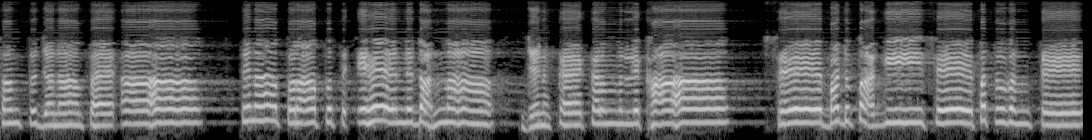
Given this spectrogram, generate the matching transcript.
ਸੰਤ ਜਨਾ ਪੈ ਆਹਾ। ਤਿਨਾ ਪ੍ਰਾਪਤ ਇਹ ਨਿਧਾਨਾ, ਜਿਨ ਕੈ ਕਰਮ ਲਿਖਾ, ਸੇ ਬੜ ਭਾਗੀ, ਸੇ ਪਤਵੰਤੇ,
